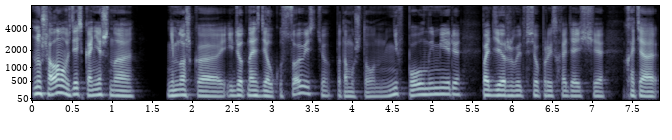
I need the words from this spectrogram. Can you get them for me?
ну, Шаламов здесь, конечно, немножко идет на сделку с совестью, потому что он не в полной мере поддерживает все происходящее, хотя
